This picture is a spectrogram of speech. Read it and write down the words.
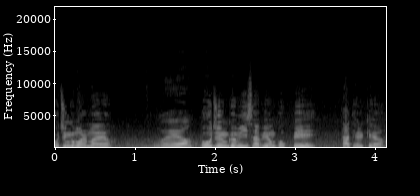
보증금 얼마예요? 왜요? 보증금, 이사 비용, 복비 다 댈게요.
